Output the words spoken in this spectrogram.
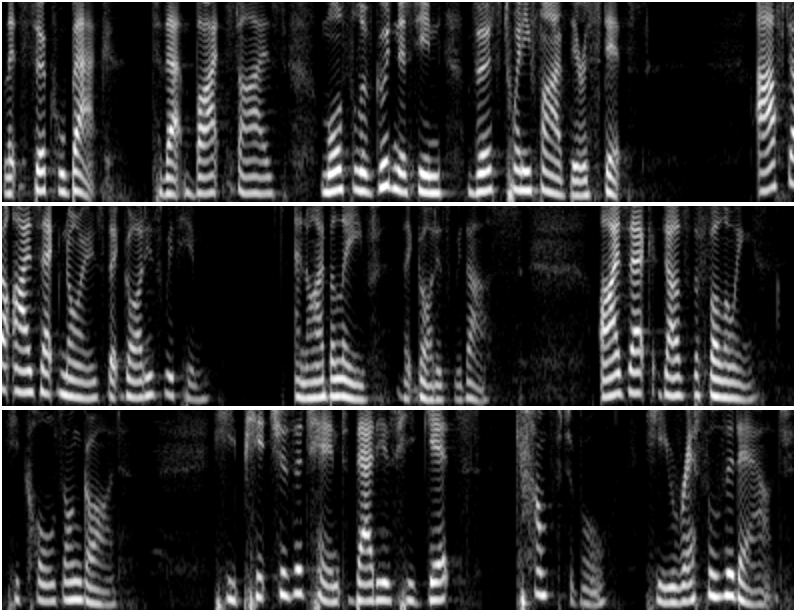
Let's circle back to that bite sized morsel of goodness in verse 25. There are steps. After Isaac knows that God is with him, and I believe that God is with us, Isaac does the following he calls on God. He pitches a tent, that is, he gets comfortable, he wrestles it out,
